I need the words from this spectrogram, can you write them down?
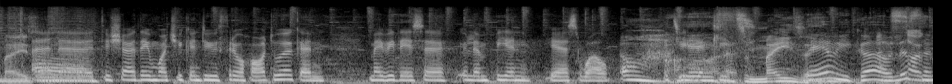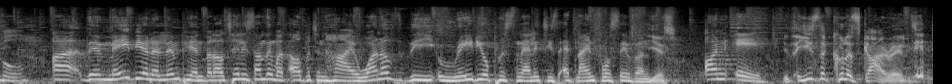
Amazing. and uh, to show them what you can do through hard work, and maybe there's a Olympian here as well Oh, between yes. the That's amazing. There we go. That's so Listen, cool. Uh, there may be an Olympian, but I'll tell you something about Alberton High. One of the radio personalities at 947. Yes. On air. He's the coolest guy, really. Dude,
